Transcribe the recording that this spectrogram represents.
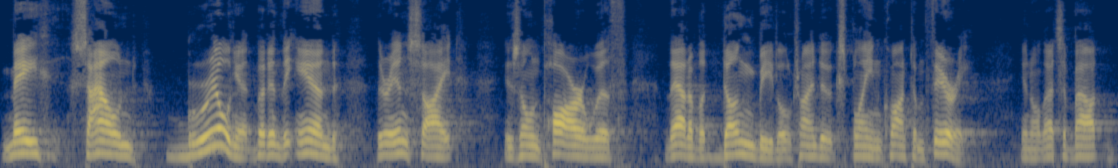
may sound brilliant, but in the end, their insight is on par with that of a dung beetle trying to explain quantum theory. You know, that's about,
